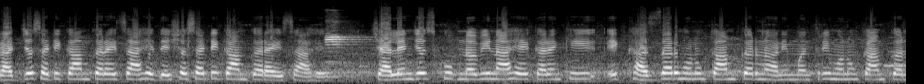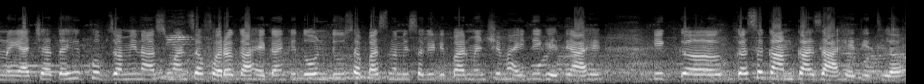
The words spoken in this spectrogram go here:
राज्यासाठी काम करायचं आहे देशासाठी काम करायचं आहे. चॅलेंजेस खूप नवीन आहे कारण की एक खासदार म्हणून काम करणं आणि मंत्री म्हणून काम करणं याच्यातही खूप जमीन आसमानचा फरक आहे. कारण की दोन दिवसापासून मी सगळी डिपार्टमेंटची माहिती घेते आहे की क कसं कामकाज आहे तिथलं.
